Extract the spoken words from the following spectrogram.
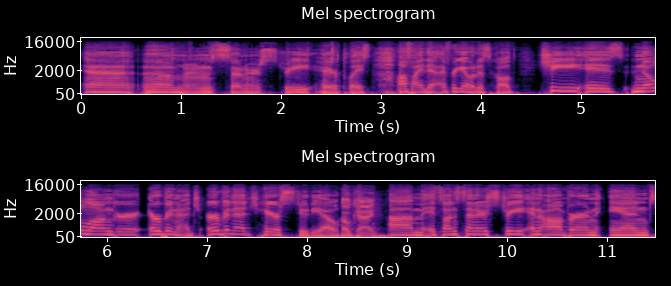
at um, Center Street Hair Place. I'll find it. I forget what it's called. She is no longer Urban Edge. Urban Edge Hair Studio. Okay. Um, it's on Center Street in Auburn. And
